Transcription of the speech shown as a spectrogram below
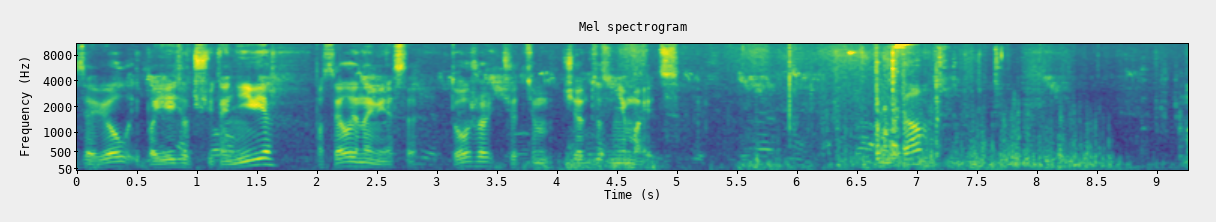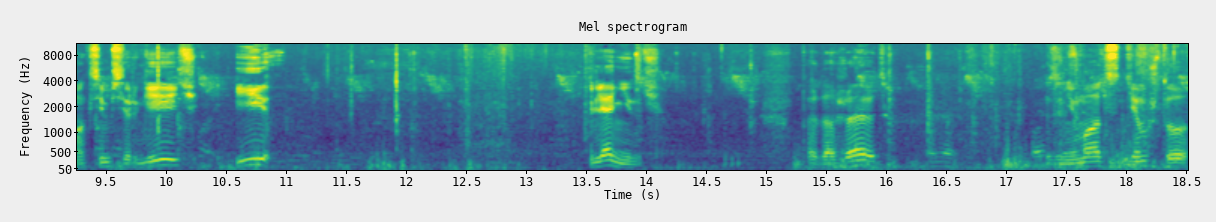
завел и поездил чуть-чуть на Ниве, поставил ее на место. Тоже чем-то занимается. Там Максим Сергеевич и Леонидович продолжают заниматься тем, что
